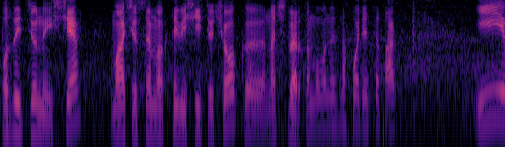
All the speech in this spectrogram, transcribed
позицію нижче. Матч у своєму активі 6 очок. е, На четвертому вони знаходяться так. І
